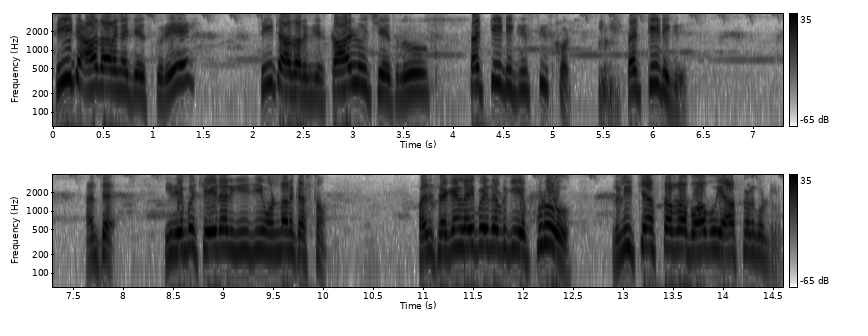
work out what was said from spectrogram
సీట్ ఆధారంగా చేసుకుని సీట్ ఆధారంగా చేసి కాళ్ళు చేతులు థర్టీ డిగ్రీస్ తీసుకోండి. Thirty degrees. అంతే. ఇదేమో చేయడానికి ఈజీ ఉండడానికి కష్టం. పది సెకండ్లు అయిపోయేటప్పటికి ఎప్పుడు రిలీజ్ చేస్తారా బాబు? యాసన అనుకుంటారు.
